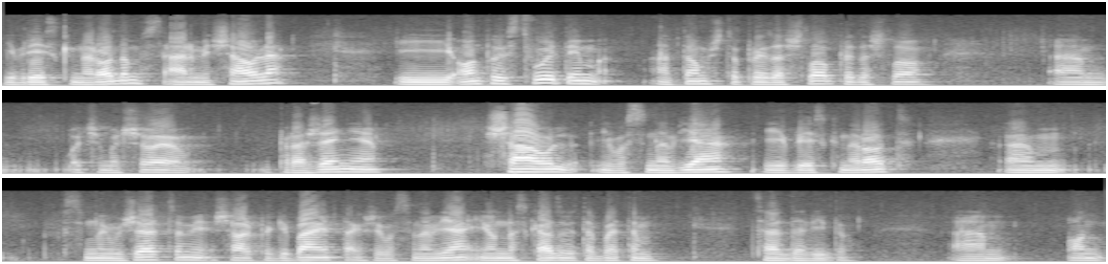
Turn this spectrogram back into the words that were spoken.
еврейским народом, с армией Шауля. И он повествует им о том, что произошло. Произошло эм, очень большое поражение. Шауль, его сыновья и еврейский народ эм, с многими жертвами. Шауль погибает, также его сыновья, и он рассказывает об этом царь Давиду. Эм, он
